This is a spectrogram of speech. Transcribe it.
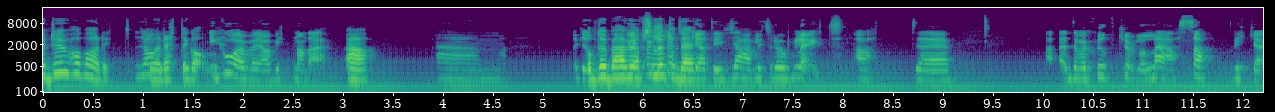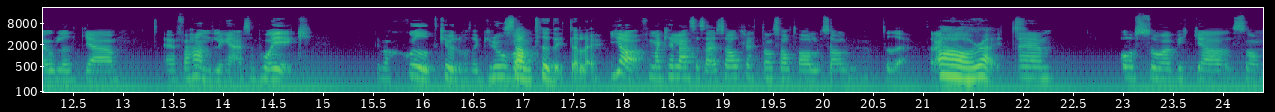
för du har varit på Ja, en rättegång. Igår var jag vittnade. Ja. Ehm, okej, Och du behöver För absolut inte... tycker jag att det är jävligt roligt att eh, det var skitkul att läsa vilka olika eh, förhandlingar som pågick. Det var skitkul, det var så grova... Samtidigt eller? Ja, för man kan läsa så här, sal 13, sal 12, sal 10. Sådär. All right. Ehm, och så vilka som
